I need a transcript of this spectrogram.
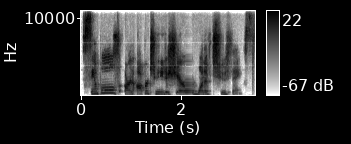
Samples are an opportunity to share one of two things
